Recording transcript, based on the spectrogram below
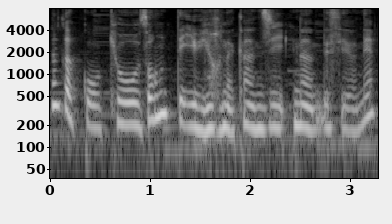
なんかこう共存っていうような感じなんですよね。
